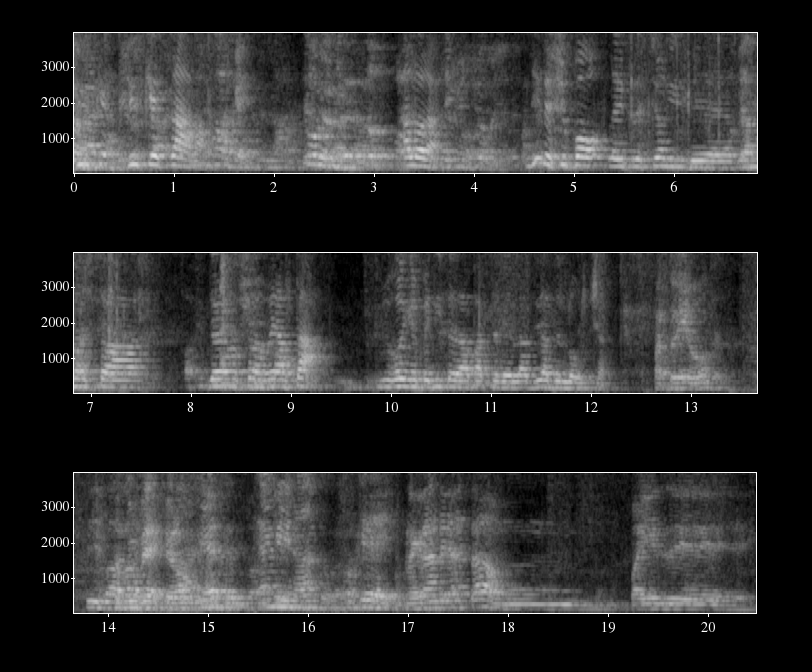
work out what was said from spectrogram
si scher- si scherzava. ok. Allora, diteci un po' le impressioni de- della, nostra, della nostra realtà, voi che venite dalla parte dell'aldilà dell'Orcia. Parto io? Sì, Sono più vecchio, no? Certo, e anche di tanto. Una grande realtà, un paese che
